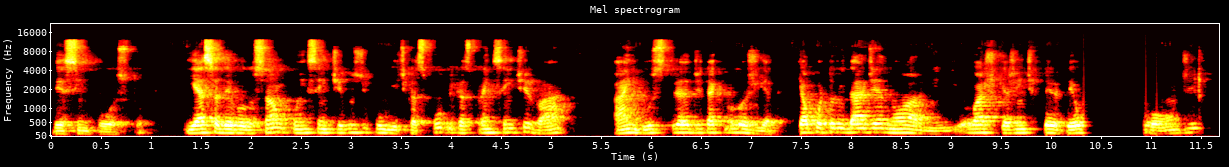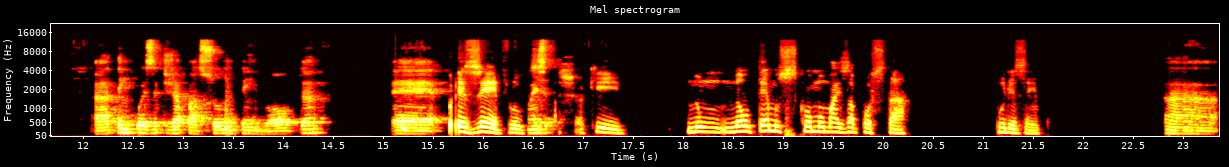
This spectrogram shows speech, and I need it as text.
desse imposto. E essa devolução com incentivos de políticas públicas para incentivar a indústria de tecnologia, que a oportunidade é enorme. Eu acho que a gente perdeu o bonde, ah, tem coisa que já passou, não tem volta. É, Por exemplo, mas que não, não temos como mais apostar, por exemplo. Ah,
